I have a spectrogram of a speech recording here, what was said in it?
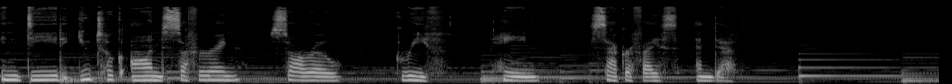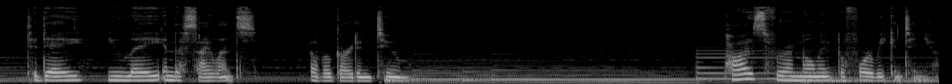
Indeed, you took on suffering, sorrow, grief, pain, sacrifice, and death. Today, you lay in the silence of a garden tomb. Pause for a moment before we continue,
